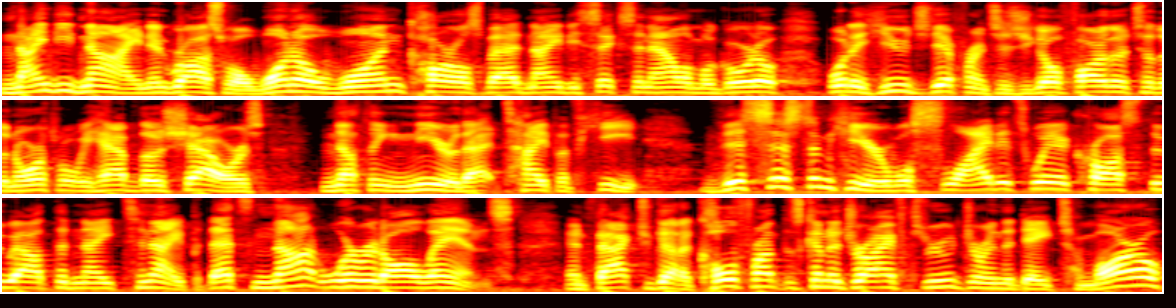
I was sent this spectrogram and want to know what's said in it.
99 in Roswell, 101 Carlsbad, 96 in Alamogordo. What a huge difference as you go farther to the north where we have those showers nothing near that type of heat. This system here will slide its way across throughout the night tonight, but that's not where it all ends. In fact, you've got a cold front that's going to drive through during the day tomorrow,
